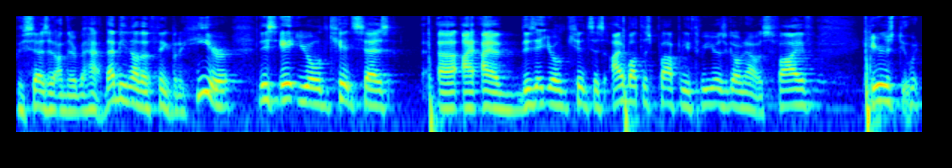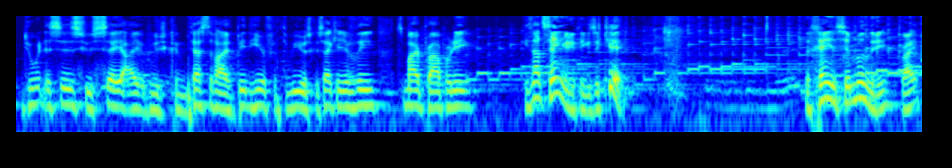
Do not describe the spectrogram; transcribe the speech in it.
who says it on their behalf, that'd be another thing. But here, this eight-year-old kid says, uh, I, I, have this eight-year-old kid says, I bought this property three years ago. Now I was five. Here's two, two witnesses who say I, who can testify. I've been here for three years consecutively. It's my property. He's not saying anything. He's a kid. The similarly, right?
